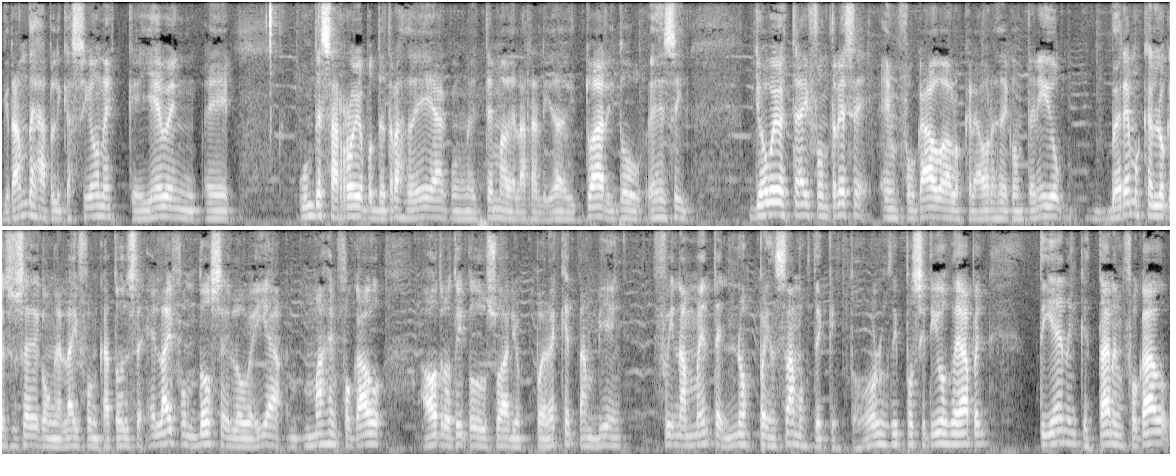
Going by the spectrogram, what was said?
grandes aplicaciones que lleven eh, un desarrollo por detrás de ella con el tema de la realidad virtual y todo. Es decir, yo veo este iPhone 13 enfocado a los creadores de contenido. Veremos qué es lo que sucede con el iPhone 14. El iPhone 12 lo veía más enfocado a otro tipo de usuarios, pero es que también finalmente nos pensamos de que todos los dispositivos de Apple tienen que estar enfocados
